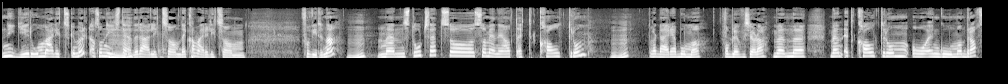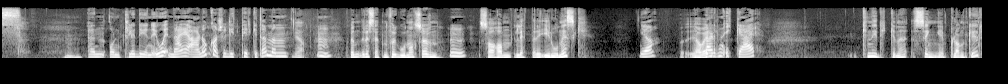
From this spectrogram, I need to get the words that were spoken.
nye rom er litt skummelt. Altså, nye steder er litt sånn Det kan være litt sånn forvirrende. Men stort sett så, så mener jeg at et kaldt rom Det var der jeg bomma og ble forkjøla. Men, eh, men et kaldt rom og en god madrass. En ordentlig dyne Jo, nei, jeg er nok kanskje litt pirkete, men Ja. Men resepten for god natts søvn, sa han lettere ironisk. ja. Ja Hva er det den ikke er? Knirkende sengeplanker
